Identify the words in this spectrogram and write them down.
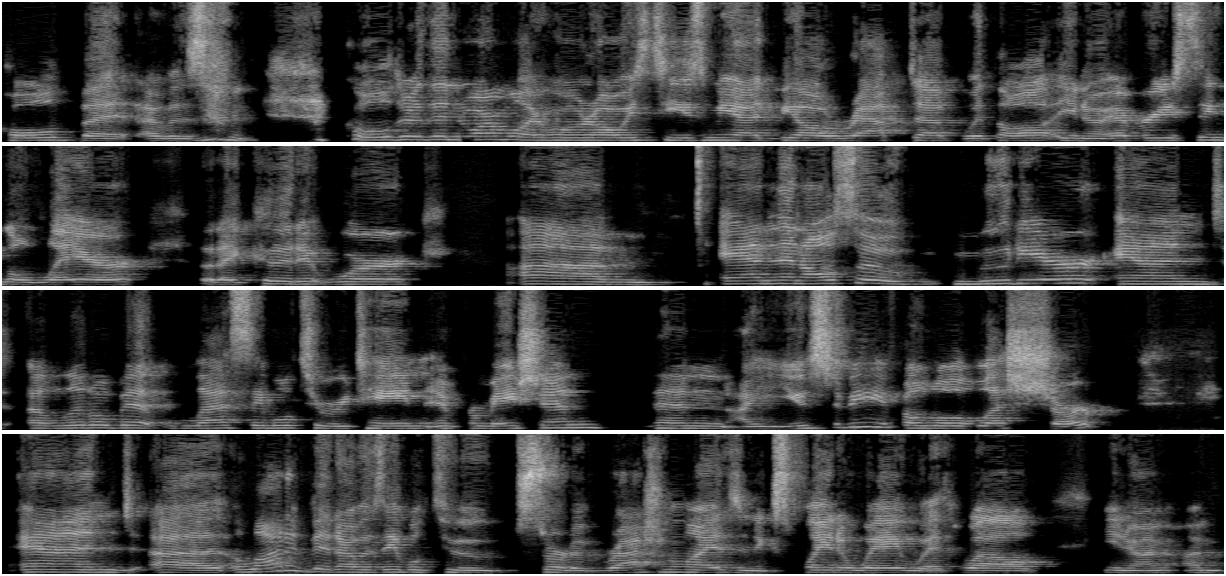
cold, but I was colder than normal. Everyone would always tease me. I'd be all wrapped up with all you know every single layer that I could at work. Um, and then also moodier and a little bit less able to retain information than I used to be. A little less sharp. And uh, a lot of it I was able to sort of rationalize and explain away with, well, you know, I'm, I'm,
